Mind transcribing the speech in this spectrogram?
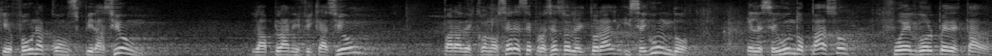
que fue una conspiración la planificación para desconocer ese proceso electoral y segundo, el segundo paso fue el golpe de Estado.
